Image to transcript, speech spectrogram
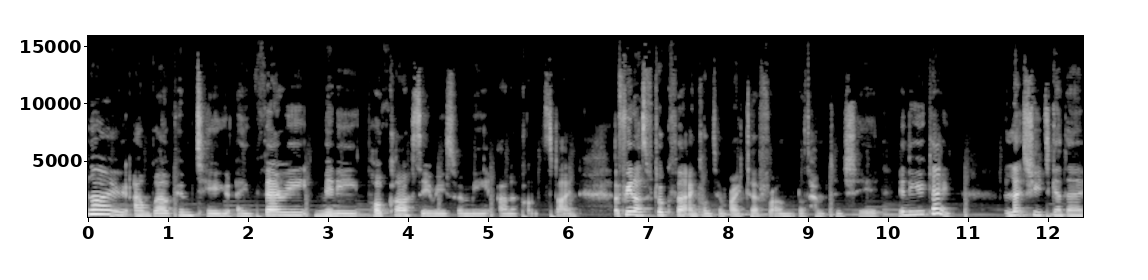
Hello, and welcome to a very mini podcast series from me, Anna Constein, a freelance photographer and content writer from Northamptonshire in the UK. Let's Shoot Together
